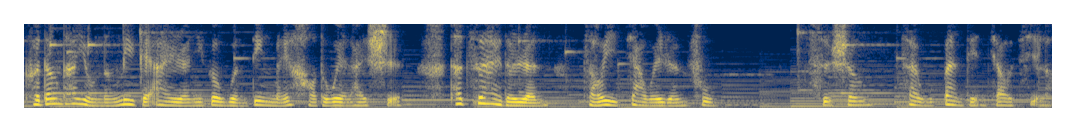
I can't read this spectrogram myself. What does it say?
可当他有能力给爱人一个稳定美好的未来时，他最爱的人早已嫁为人妇，此生再无半点交集了。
